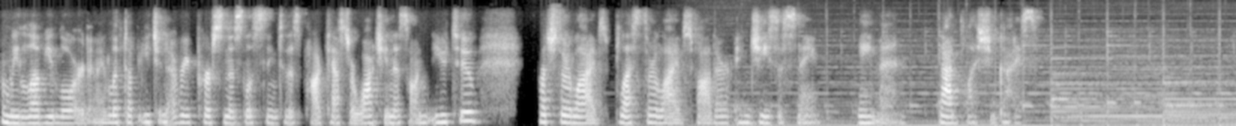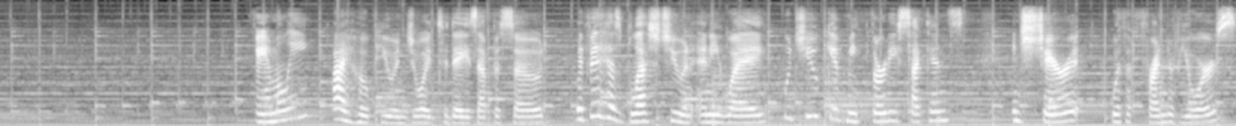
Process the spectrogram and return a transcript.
And we love you, Lord. And I lift up each and every person that's listening to this podcast or watching this on YouTube. Touch their lives, bless their lives, Father, in Jesus' name. Amen. God bless you guys. Family, I hope you enjoyed today's episode. If it has blessed you in any way, would you give me 30 seconds and share it with a friend of yours?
